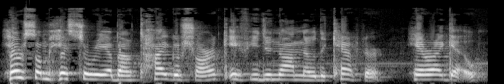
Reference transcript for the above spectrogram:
here's some history about Tiger Shark if you do not know the character. Here I go.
